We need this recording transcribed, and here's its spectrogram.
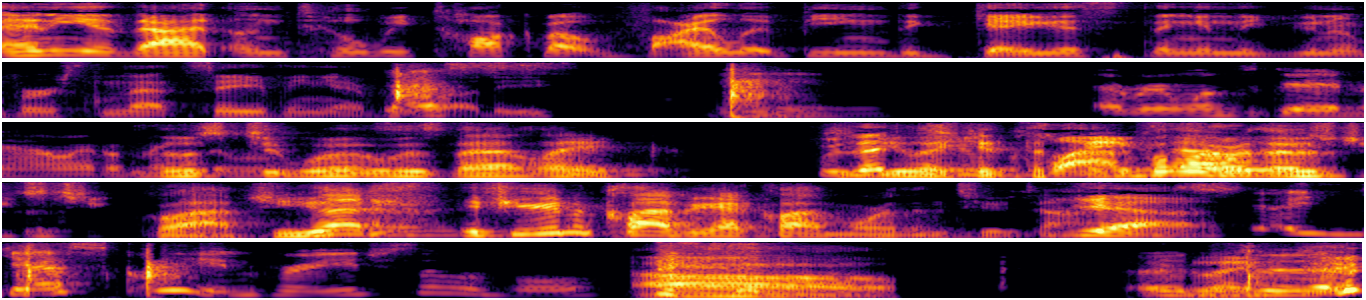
any of that until we talk about Violet being the gayest thing in the universe and that saving everybody. Yes. Queen. Everyone's gay now. I don't make Those two, what was that like? Was did you like two hit the table, or were those just two claps? You got if you're gonna clap, you got to clap more than two times. Yeah. Yes, Queen for each syllable. Oh, Uh, Like- the-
